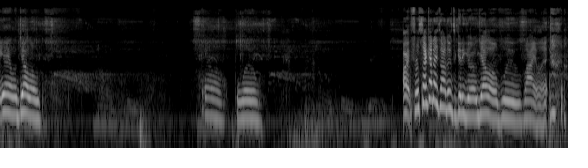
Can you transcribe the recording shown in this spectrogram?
Yellow, yellow, yellow, blue, green, Alright, for a second I thought it was gonna go yellow, blue, violet.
